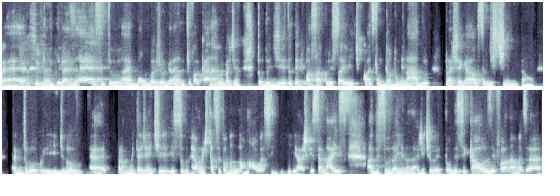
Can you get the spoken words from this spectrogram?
é, tanque do exército, né, bomba jogando. Tu fala, caramba, imagina, todo dia tu tem que passar por isso aí, tipo, quase que um campo minado para chegar ao seu destino. Então, é muito louco. E, e de novo, é, para muita gente isso realmente está se tornando normal, assim. E eu acho que isso é mais absurdo ainda, né? A gente vê todo esse caos e fala, não, mas é,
